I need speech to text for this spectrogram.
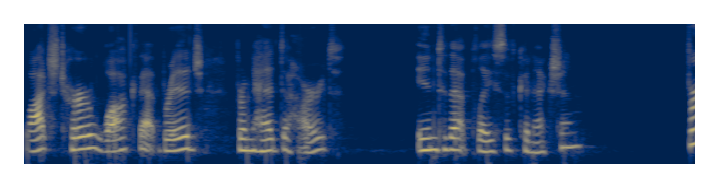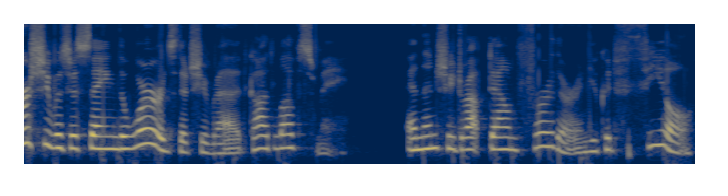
watched her walk that bridge from head to heart into that place of connection? First, she was just saying the words that she read God loves me. And then she dropped down further, and you could feel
